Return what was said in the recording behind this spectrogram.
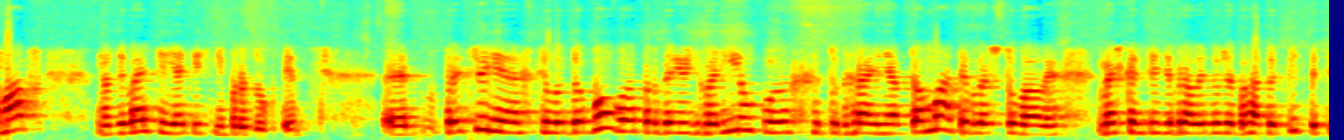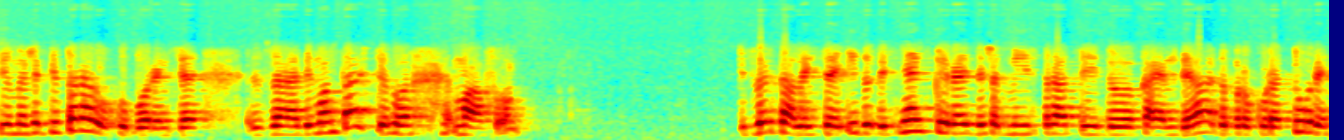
МАФ, називається якісні продукти. Е, Працює цілодобово, продають горілку, тут гральні автомати влаштували. Мешканці зібрали дуже багато підписів. Ми вже півтора року боремося за демонтаж цього МАФу. Зверталися і до Деснянської райдержадміністрації, до КМДА, до прокуратури.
